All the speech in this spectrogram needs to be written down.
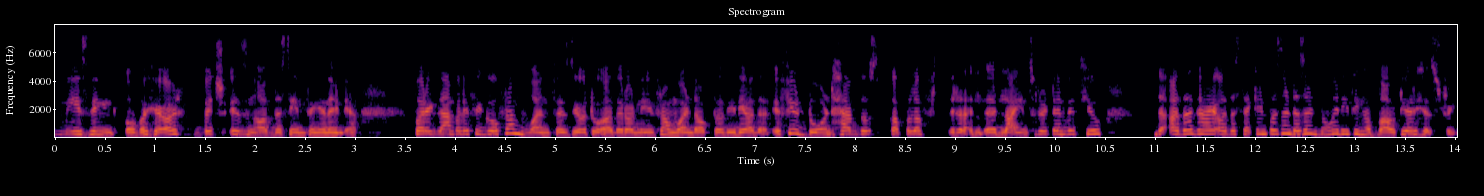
amazing over here, which is not the same thing in India for example if you go from one physio to other or maybe from one doctor to the other if you don't have those couple of uh, lines written with you the other guy or the second person doesn't know anything about your history.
